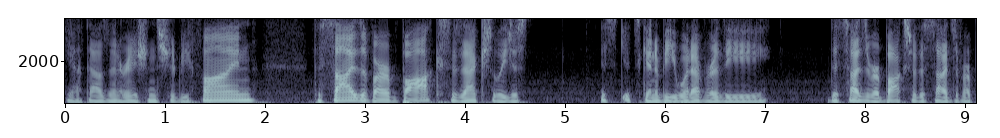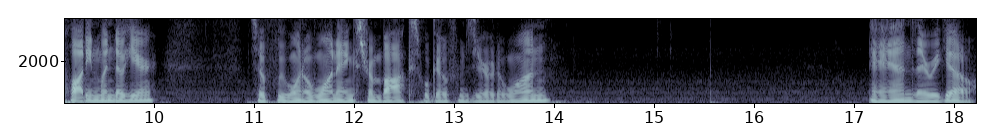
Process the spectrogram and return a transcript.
yeah, 1,000 iterations should be fine. The size of our box is actually just, it's, it's going to be whatever the, the size of our box or the size of our plotting window here. So if we want a 1 angstrom box, we'll go from 0 to 1. And there we go.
